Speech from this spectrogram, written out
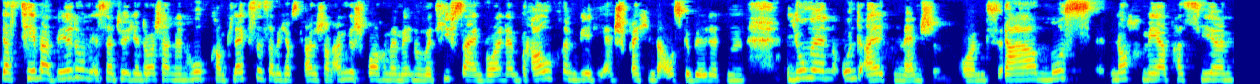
Das Thema Bildung ist natürlich in Deutschland ein hochkomplexes, aber ich habe es gerade schon angesprochen, wenn wir innovativ sein wollen, dann brauchen wir die entsprechend ausgebildeten jungen und alten Menschen. Und da muss noch mehr passieren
